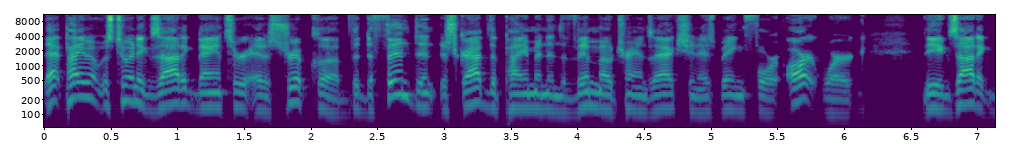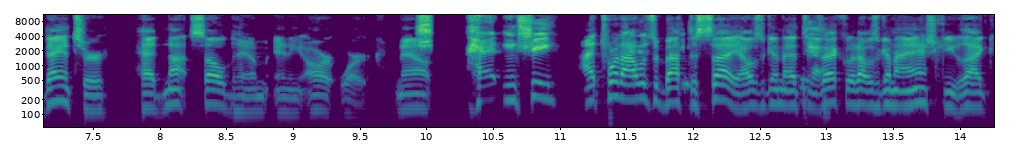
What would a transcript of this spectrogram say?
That payment was to an exotic dancer at a strip club. The defendant described the payment in the Venmo transaction as being for artwork. The exotic dancer had not sold him any artwork. Now, Hadn't she? that's what I was about to say. I was going to, that's Yeah. exactly what I was going to ask you. Like,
